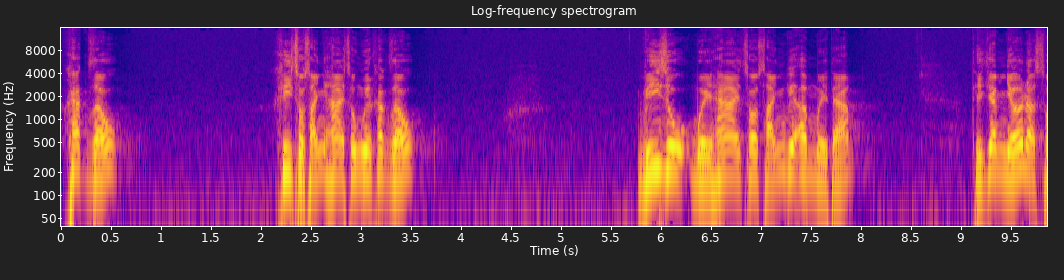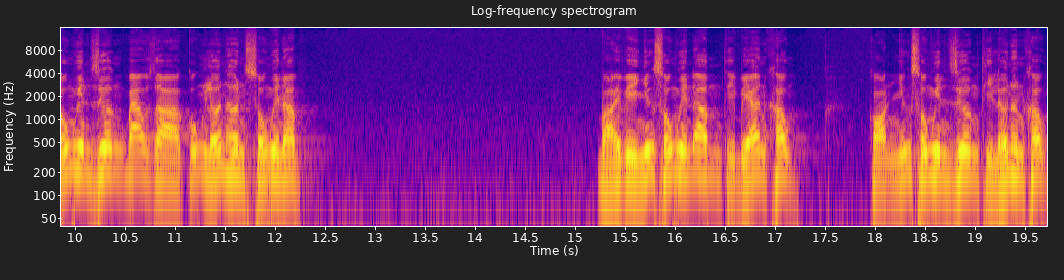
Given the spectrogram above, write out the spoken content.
khác dấu khi so sánh hai số nguyên khác dấu. Ví dụ 12 so sánh với âm 18 thì các em nhớ là số nguyên dương bao giờ cũng lớn hơn số nguyên âm. Bởi vì những số nguyên âm thì bé hơn không, còn những số nguyên dương thì lớn hơn không.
